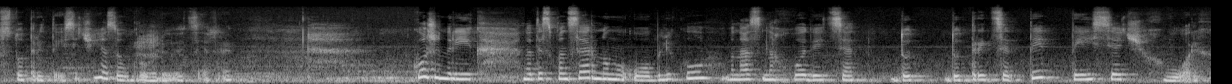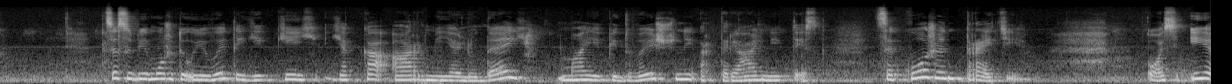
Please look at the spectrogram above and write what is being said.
103 тисячі. Я заокруглюю цифри. Кожен рік на диспансерному обліку в нас знаходиться до 30 тисяч хворих. Це собі можете уявити, який, яка армія людей має підвищений артеріальний тиск. Це кожен третій. Ось, і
